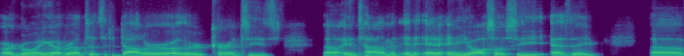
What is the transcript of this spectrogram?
are going up relative to the dollar or other currencies uh, in time. And, and, and you also see as they uh,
